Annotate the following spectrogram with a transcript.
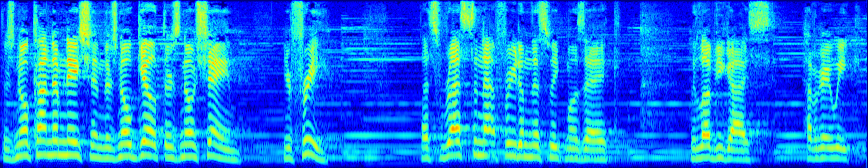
There's no condemnation, there's no guilt, there's no shame. You're free. Let's rest in that freedom this week, Mosaic. We love you guys. Have a great week.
